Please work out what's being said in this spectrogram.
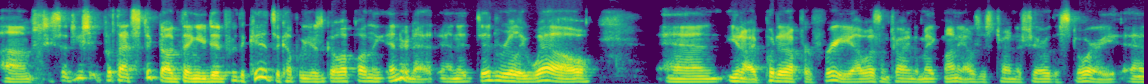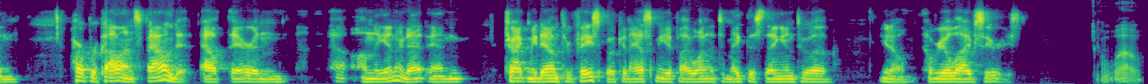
Um, she said, you should put that stick dog thing you did for the kids a couple years ago up on the internet. And it did really well. And, you know, I put it up for free. I wasn't trying to make money. I was just trying to share the story. And, HarperCollins found it out there and uh, on the internet and tracked me down through Facebook and asked me if I wanted to make this thing into a, you know, a real live series. Oh, wow.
